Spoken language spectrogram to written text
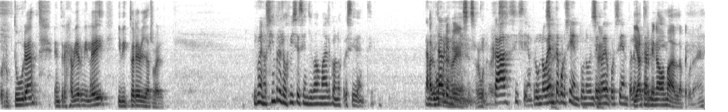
ruptura entre Javier Milei y Victoria Villarroel? Y bueno, siempre los vices se han llevado mal con los presidentes. Lamentablemente. Algunas veces, algunas veces. Casi siempre, un 90%, un 99%. Y ha terminado mal la película, ¿eh?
